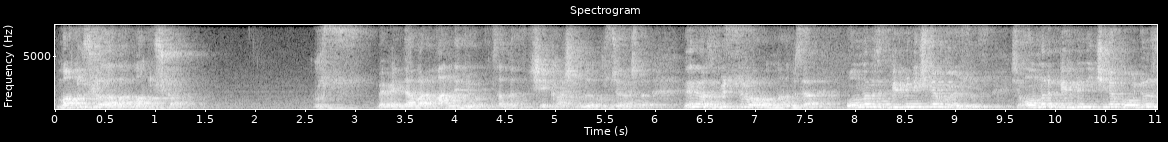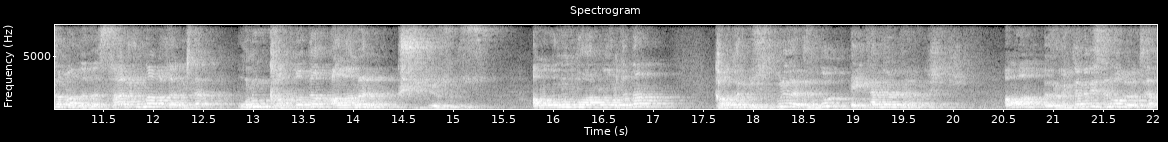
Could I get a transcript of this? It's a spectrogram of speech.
matuşkalar var matuşka. Rus bebekler var anne diyor zaten şey karşılığı Rusça karşılığı. Ne demek bir sürü var onların mesela. Onları mesela birbirinin içine koyuyorsunuz. Şimdi onları birbirinin içine koyduğunuz zamanlarda sadece ne arkadaşlar? Onun kapladığı alanı küçültüyorsunuz. Ama onun varlığı ortadan kaldırmıyorsunuz. Bu ne demek? Bu eklemlemedir arkadaşlar. Ama örgütlemedeyse ne oluyor mesela?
